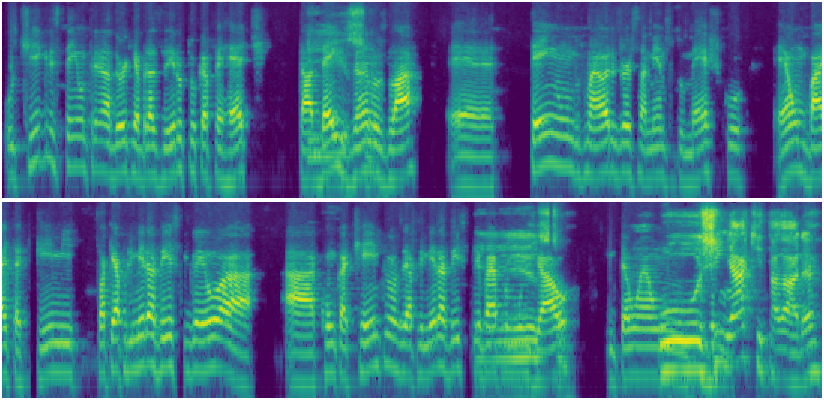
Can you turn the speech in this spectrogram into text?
O Tigres tem um treinador que é brasileiro, o Tuca Ferretti, tá há 10 Isso. anos lá, é, tem um dos maiores orçamentos do México, é um baita time, só que é a primeira vez que ganhou a, a Conca Champions, é a primeira vez que ele vai pro Isso. Mundial, então é um. O Gignac tá lá, né?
